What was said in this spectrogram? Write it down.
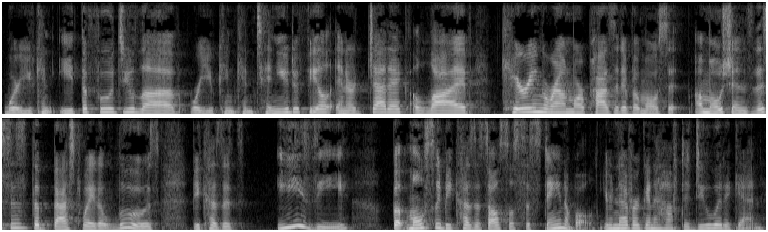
where you can eat the foods you love, where you can continue to feel energetic, alive, carrying around more positive emo- emotions. This is the best way to lose because it's easy but mostly because it's also sustainable. You're never going to have to do it again.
